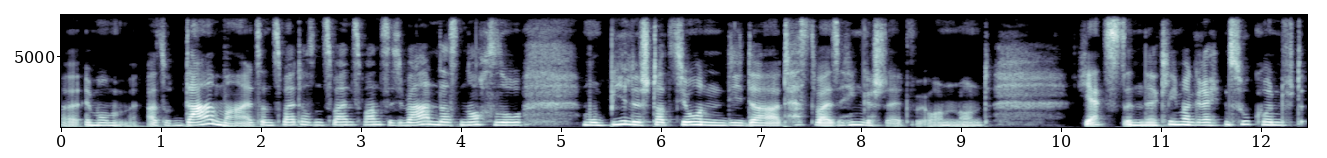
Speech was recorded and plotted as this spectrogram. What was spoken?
äh, im Moment, also damals in 2022 waren das noch so mobile Stationen, die da testweise hingestellt wurden. Und jetzt in der klimagerechten Zukunft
